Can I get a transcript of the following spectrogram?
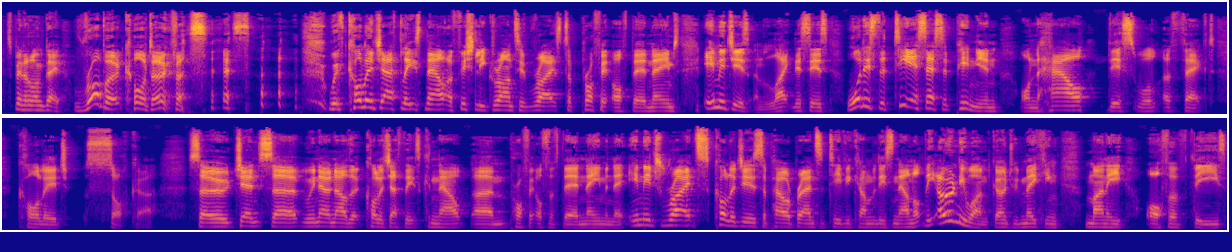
It's been a long day. Robert Cordova says. With college athletes now officially granted rights to profit off their names, images, and likenesses, what is the TSS opinion on how this will affect college soccer? So, gents, uh, we know now that college athletes can now um, profit off of their name and their image rights. Colleges, the power brands, and TV companies are now not the only one going to be making money off of these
